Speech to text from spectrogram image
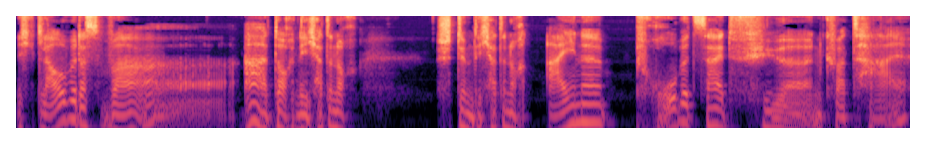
ich glaube, das war, ah, doch, nee, ich hatte noch, stimmt, ich hatte noch eine Probezeit für ein Quartal.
